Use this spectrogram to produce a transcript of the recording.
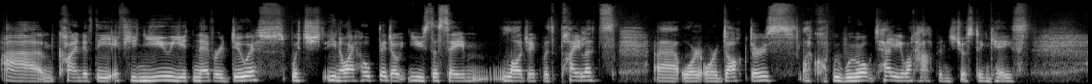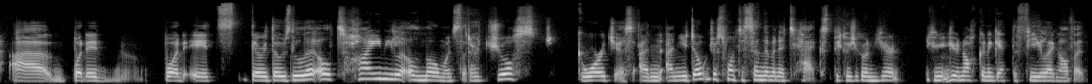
Um, kind of the if you knew you'd never do it which you know i hope they don't use the same logic with pilots uh, or, or doctors. Like we won't tell you what happens just in case um, but it but it's there are those little tiny little moments that are just gorgeous and and you don't just want to send them in a text because you're going you're you're not going to get the feeling of it.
